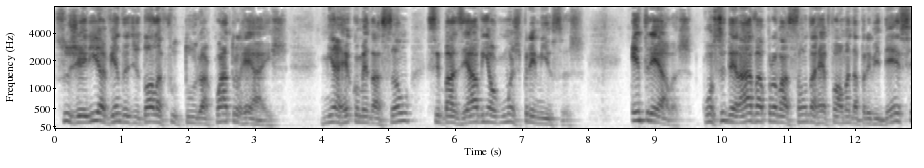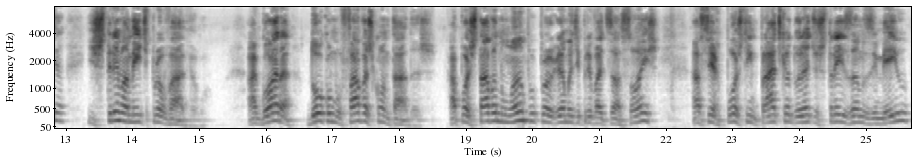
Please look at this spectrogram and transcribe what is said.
sugeri a venda de dólar futuro a R$ reais minha recomendação se baseava em algumas premissas. Entre elas, considerava a aprovação da reforma da Previdência extremamente provável. Agora dou como favas contadas. Apostava num amplo programa de privatizações a ser posto em prática durante os três anos e meio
